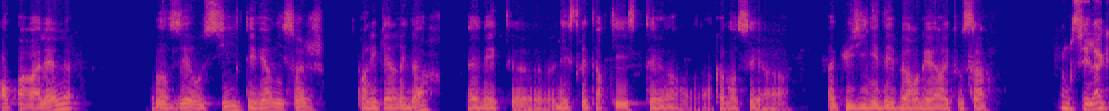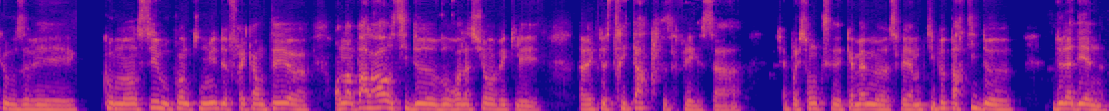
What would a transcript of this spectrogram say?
en parallèle, on faisait aussi des vernissages dans les galeries d'art avec des street artistes et on a commencé à cuisiner des burgers et tout ça. Donc c'est là que vous avez commencer ou continuer de fréquenter euh, On en parlera aussi de vos relations avec, les, avec le street art. Ça fait, ça, j'ai l'impression que c'est quand même, ça fait un petit peu partie de, de l'ADN,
